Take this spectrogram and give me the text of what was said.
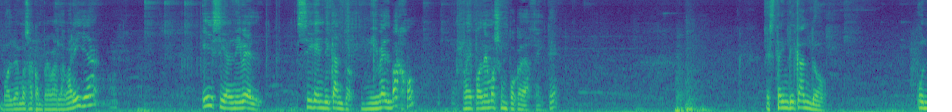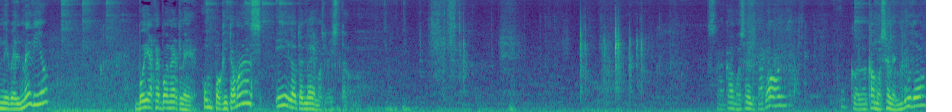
Volvemos a comprobar la varilla. Y si el nivel sigue indicando nivel bajo, reponemos un poco de aceite. Está indicando un nivel medio Voy a reponerle un poquito más y lo tendremos listo. Sacamos el tapón, colocamos el embudo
